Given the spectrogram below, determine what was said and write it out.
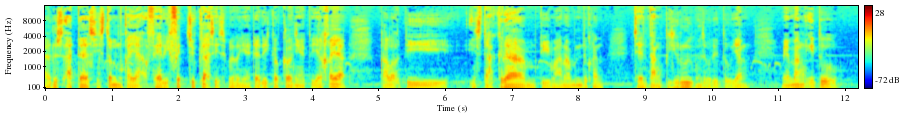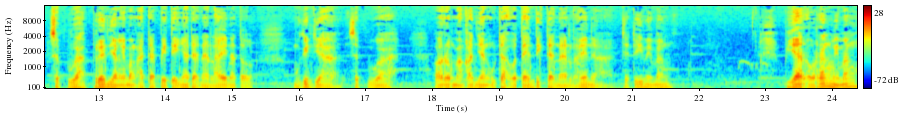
harus ada sistem kayak verified juga sih sebenarnya dari Google-nya itu ya. Kayak kalau di Instagram di mana itu kan centang biru seperti itu yang memang itu sebuah brand yang memang ada PT-nya dan lain-lain atau mungkin dia sebuah warung makan yang udah otentik dan lain-lain. Nah jadi memang biar orang memang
